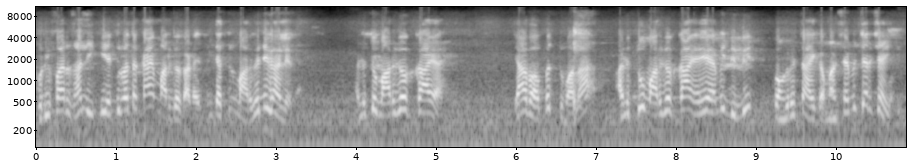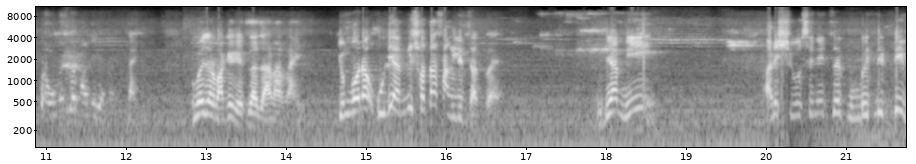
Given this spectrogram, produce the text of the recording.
थोडीफार झाली की यातून आता काय मार्ग काढायचा? त्यातून मार्ग निघाले नाही. आणि तो मार्ग काय आहे? त्याबाबत तुम्हाला आणि तो मार्ग काय आहे आम्ही दिल्लीत काँग्रेसचा हायकमांडशी आम्ही चर्चा आहे. पण घेणार नाही उमेदवार मागे घेतला जाणार नाही. किंबहुना उद्या मी स्वतः सांगलीत जातोय. उद्या मी आणि शिवसेनेचं एक मुंबईतली टीम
